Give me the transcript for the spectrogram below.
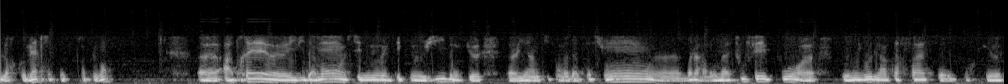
leur commerce. Après, euh, évidemment, c'est une nouvelle technologie, donc euh, euh, il y a un petit temps d'adaptation. Voilà, on a tout fait pour, au niveau de l'interface, pour que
